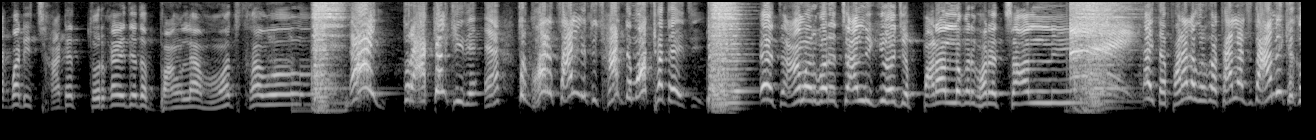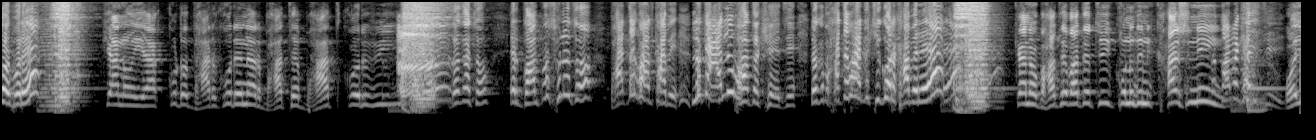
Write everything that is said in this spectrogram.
একবারই ছাঁটের তরকারি দিয়ে তো বাংলা মদ খাব। এই কি রে হ্যাঁ? তোর ঘরে চালনি তুই ছাড়তে মদ খেতে হয়েছি এ তো আমার ঘরে চালনি কি হয়েছে? পাড়ার লোকের ঘরে চালনি। এই তো পাড়া লোকের চাল আছে তা আমি কি করব রে? কেন এক কোটো ধার করে না আর ভাতে ভাত করবি? দেখেছ? এর গল্প শুনেছো? ভাতে ভাত খাবে। লোকে আলু ভাতে খেয়েছে। লোকে ভাতে ভাতে কি করে খাবে রে? কেন ভাতে ভাতে তুই কোনোদিন খাসনি? ওই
